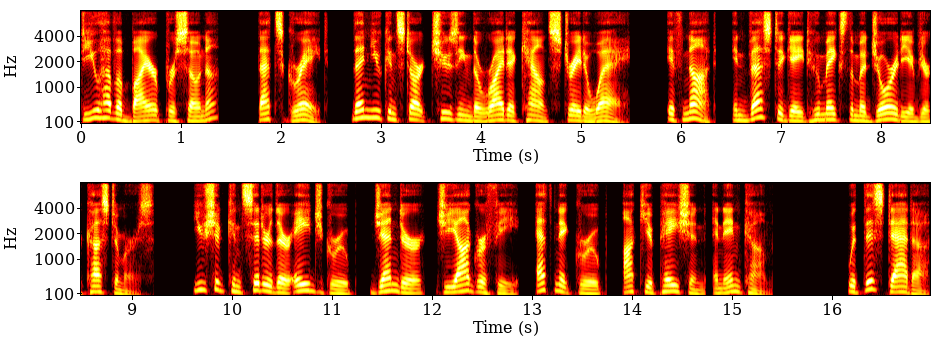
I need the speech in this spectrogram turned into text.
Do you have a buyer persona? That's great. Then you can start choosing the right accounts straight away. If not, investigate who makes the majority of your customers. You should consider their age group, gender, geography, ethnic group, occupation, and income. With this data,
